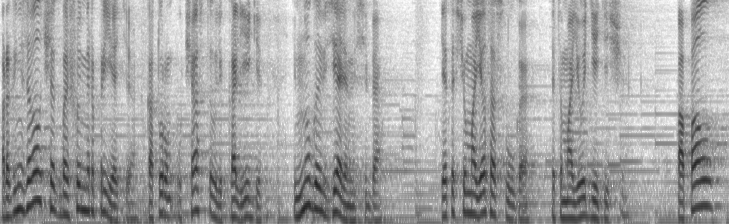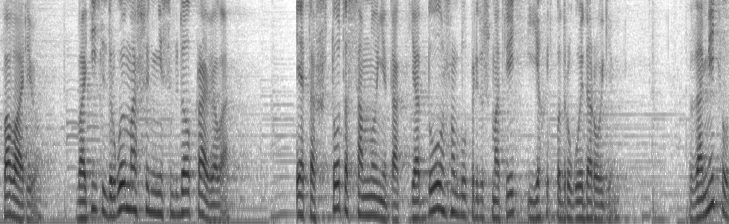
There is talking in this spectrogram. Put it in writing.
Организовал человек большое мероприятие, в котором участвовали коллеги и многое взяли на себя. Это все моя заслуга, это мое детище. Попал в аварию. Водитель другой машины не соблюдал правила. Это что-то со мной не так. Я должен был предусмотреть и ехать по другой дороге. Заметил,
